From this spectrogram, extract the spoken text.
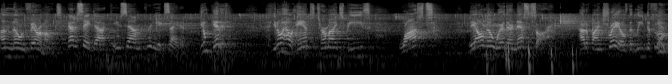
unknown pheromones. Gotta say, Doc, you sound pretty excited. You don't get it. You know how ants, termites, bees, wasps, they all know where their nests are, how to find trails that lead to food.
